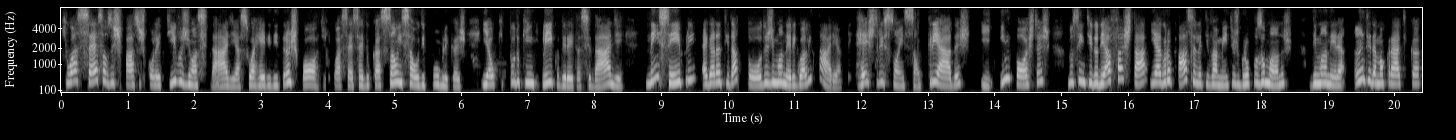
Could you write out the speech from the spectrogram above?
que o acesso aos espaços coletivos de uma cidade, a sua rede de transporte, o acesso à educação e saúde públicas e ao que tudo que implica o direito à cidade, nem sempre é garantido a todos de maneira igualitária. Restrições são criadas e impostas no sentido de afastar e agrupar seletivamente os grupos humanos de maneira antidemocrática,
